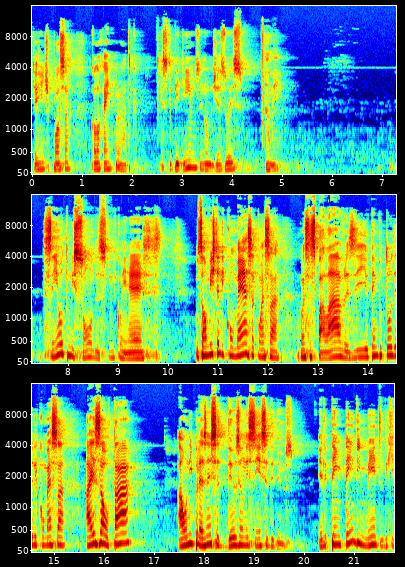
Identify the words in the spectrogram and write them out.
que a gente possa colocar em prática. Isso te pedimos em nome de Jesus. Amém. Senhor, tu me sondas, tu me conheces. O salmista ele começa com essa com essas palavras e o tempo todo ele começa a exaltar a onipresença de Deus e a onisciência de Deus. Ele tem entendimento de que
